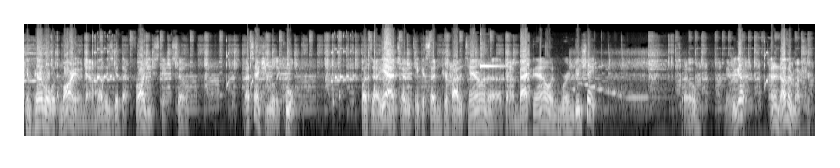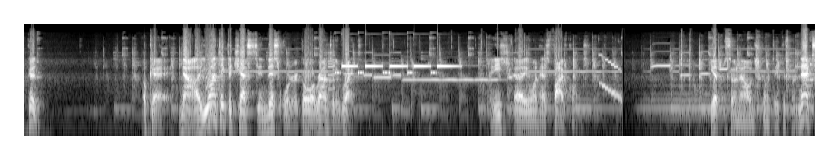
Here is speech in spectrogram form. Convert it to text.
comparable with Mario now. Now that he's got that froggy stick, so that's actually really cool. But uh, yeah, I tried to take a sudden trip out of town, uh, but I'm back now and we're in good shape. So, there we go. And another mushroom. Good. Okay, now uh, you want to take the chests in this order. Go around to the right. And each uh, one has five coins. Yep, so now I'm just going to take this one next.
